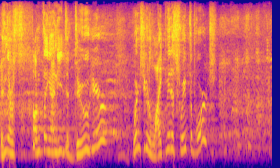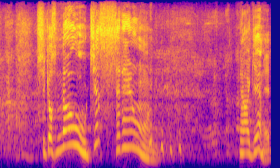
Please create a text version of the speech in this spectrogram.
is there something I need to do here? Wouldn't you like me to sweep the porch? She goes, No, just sit down. now, again, it,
